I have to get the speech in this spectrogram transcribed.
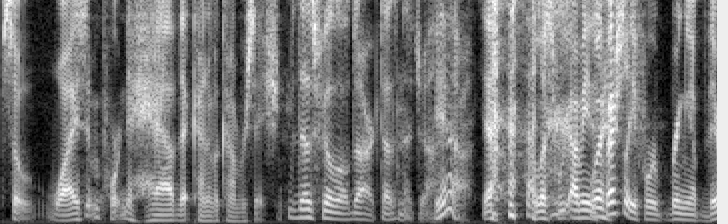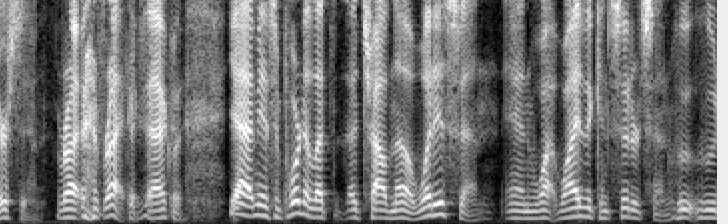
So, why is it important to have that kind of a conversation? It does feel a little dark, doesn't it, John? Yeah. Yeah. Unless we, I mean, especially if we're bringing up their sin. Right, right, exactly. yeah, I mean, it's important to let a child know what is sin and why, why is it considered sin? Who, who,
